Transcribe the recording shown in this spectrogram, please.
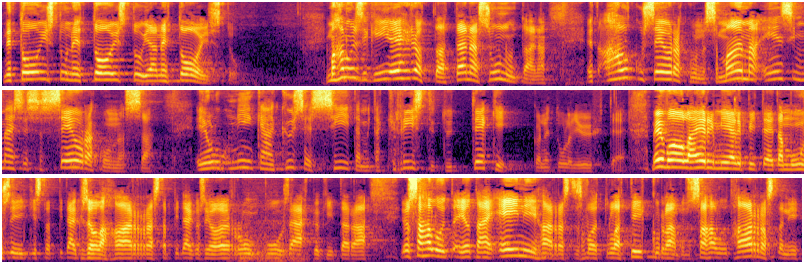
Ne toistu, ne toistu ja ne toistu. Mä haluaisinkin ehdottaa tänä sunnuntaina, että alkuseurakunnassa, maailman ensimmäisessä seurakunnassa, ei ollut niinkään kyse siitä, mitä kristityt teki, kun ne tuli yhteen. Me voi olla eri mielipiteitä musiikista, pitääkö se olla harrasta, pitääkö se olla rumpua, sähkökitaraa. Jos sä haluat jotain ei niin harrasta, sä voit tulla tikkuraan, mutta jos sä haluat harrasta, niin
